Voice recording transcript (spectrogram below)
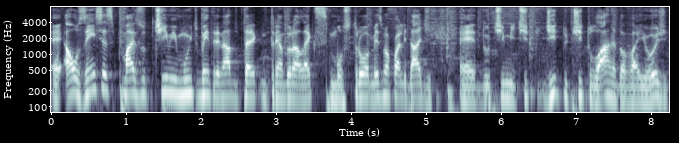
é, ausências, mas o time muito bem treinado. O, tre- o treinador Alex mostrou a mesma qualidade é, do time titu- dito titular né, do Havaí hoje.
